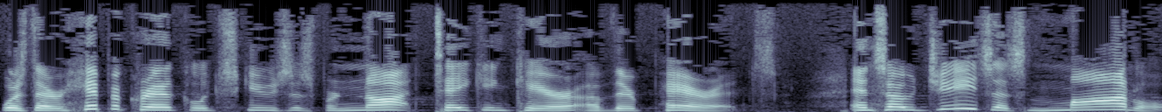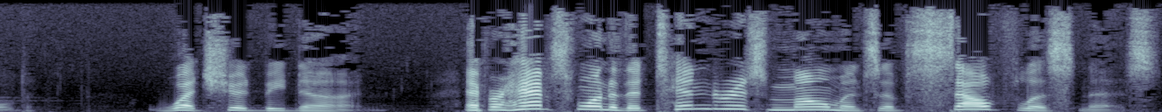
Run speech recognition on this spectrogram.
was their hypocritical excuses for not taking care of their parents. And so Jesus modeled what should be done. And perhaps one of the tenderest moments of selflessness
